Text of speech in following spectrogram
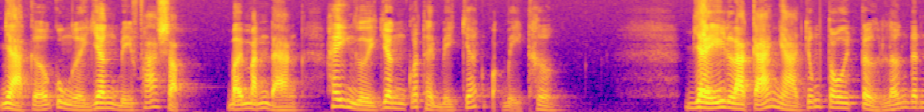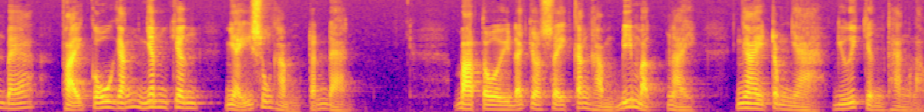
Nhà cửa của người dân bị phá sập bởi mảnh đạn hay người dân có thể bị chết hoặc bị thương. Vậy là cả nhà chúng tôi từ lớn đến bé phải cố gắng nhanh chân nhảy xuống hầm tránh đạn. Ba tôi đã cho xây căn hầm bí mật này ngay trong nhà dưới chân thang lầu.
